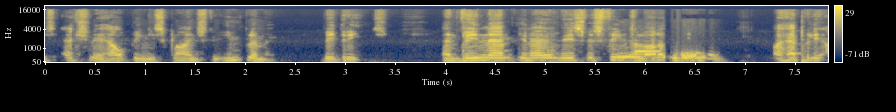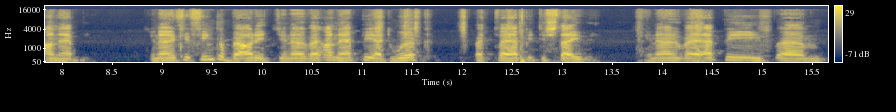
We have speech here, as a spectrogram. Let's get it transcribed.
is actually helping his clients to implement their dreams. And then, um, you know, there's this thing a lot of people are happily unhappy. You know, if you think about it, you know, they're unhappy at work, but they're happy to stay there. You know, they're happy, um,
